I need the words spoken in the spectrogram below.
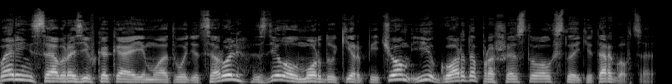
Парень, сообразив, какая ему отводится роль, сделал морду кирпичом и гордо прошествовал к стойке торговца.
